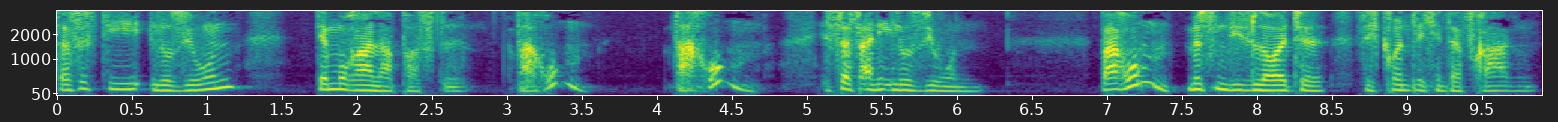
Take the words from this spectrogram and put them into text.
Das ist die Illusion der Moralapostel. Warum? Warum ist das eine Illusion? Warum müssen diese Leute sich gründlich hinterfragen?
